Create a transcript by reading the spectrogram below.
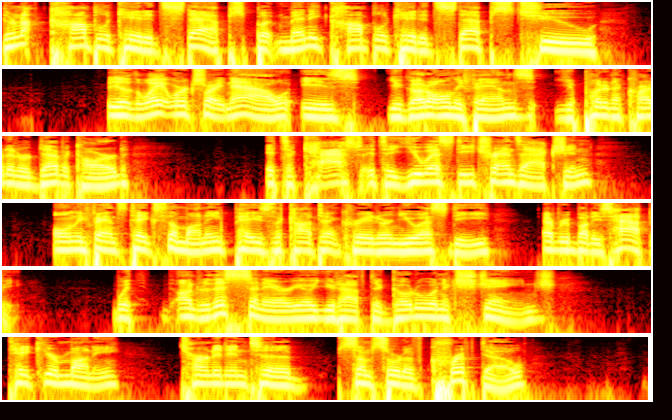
they're not complicated steps, but many complicated steps to you know the way it works right now is you go to OnlyFans, you put in a credit or debit card, it's a cash, it's a USD transaction. OnlyFans takes the money, pays the content creator in USD, everybody's happy with under this scenario you'd have to go to an exchange take your money turn it into some sort of crypto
